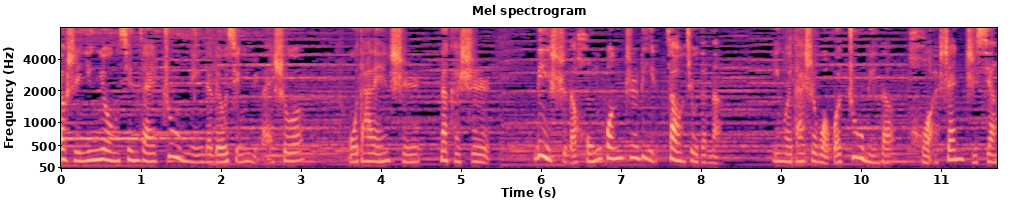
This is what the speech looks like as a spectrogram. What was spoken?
要是应用现在著名的流行语来说，五大连池那可是历史的洪荒之力造就的呢，因为它是我国著名的火山之乡。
